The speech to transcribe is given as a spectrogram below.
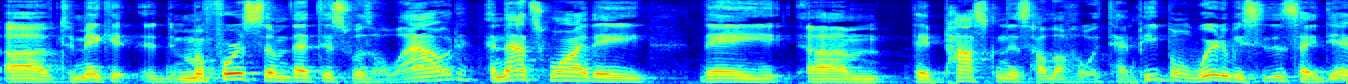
uh, to make it Mefursim that this was allowed, and that's why they they um, they paskin this halacha with ten people. Where do we see this idea?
